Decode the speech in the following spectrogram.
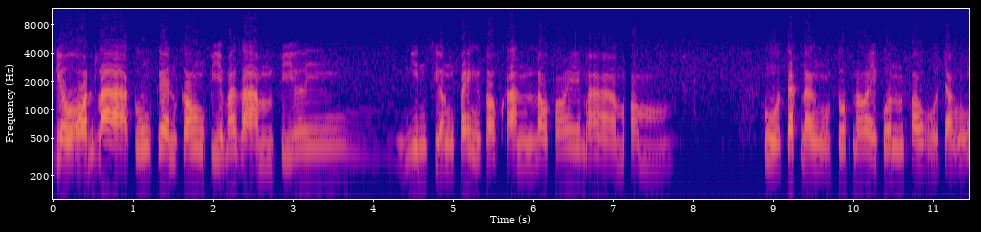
Điều ổn là cung kèn cong pì má giảm pì ơi nhìn sưởng panh tóp khàn lau phói mà mòm phụ chắc nặng túp nói con phầu trắng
